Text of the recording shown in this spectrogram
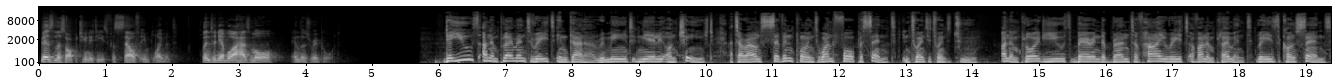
business opportunities for self employment. Clinton Yeboah has more in this report. The youth unemployment rate in Ghana remained nearly unchanged at around 7.14% in 2022. Unemployed youth bearing the brunt of high rates of unemployment raised concerns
